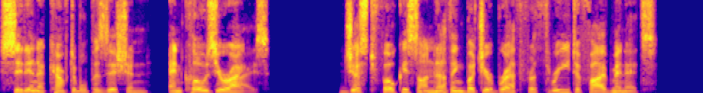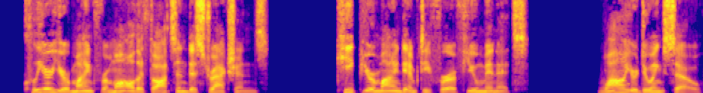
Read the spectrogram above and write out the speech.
Sit in a comfortable position and close your eyes. Just focus on nothing but your breath for 3 to 5 minutes. Clear your mind from all the thoughts and distractions. Keep your mind empty for a few minutes. While you're doing so,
